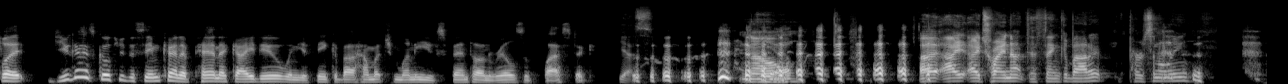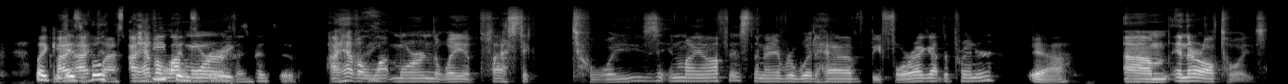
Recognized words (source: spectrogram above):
But do you guys go through the same kind of panic I do when you think about how much money you've spent on reels of plastic? Yes no I, I i try not to think about it personally like I- it's I- both I have a lot more- expensive. I have a Right. lot more in the way of plastic toys in my office than I ever would have before I got the printer. Yeah. Um, and they're all toys.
